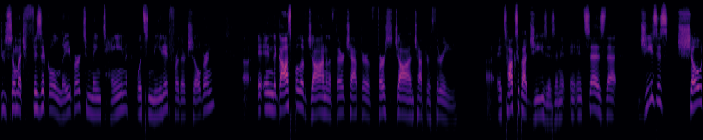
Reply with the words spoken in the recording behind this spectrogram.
do so much physical labor to maintain what's needed for their children. Uh, in the Gospel of John, in the third chapter of First John, chapter 3, uh, it talks about Jesus, and it, and it says that Jesus showed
